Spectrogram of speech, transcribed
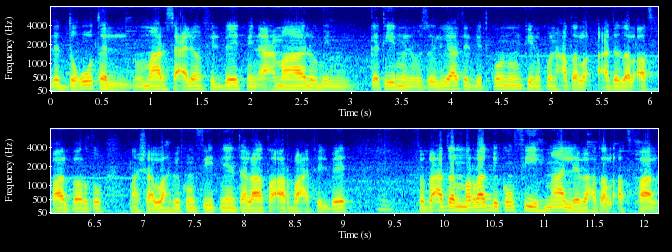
للضغوط الممارسة عليهم في البيت من أعمال ومن كثير من المسؤوليات اللي بتكون ممكن يكون عدد الأطفال برضه ما شاء الله بيكون في اثنين ثلاثة أربعة في البيت. فبعض المرات بيكون في إهمال لبعض الأطفال.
